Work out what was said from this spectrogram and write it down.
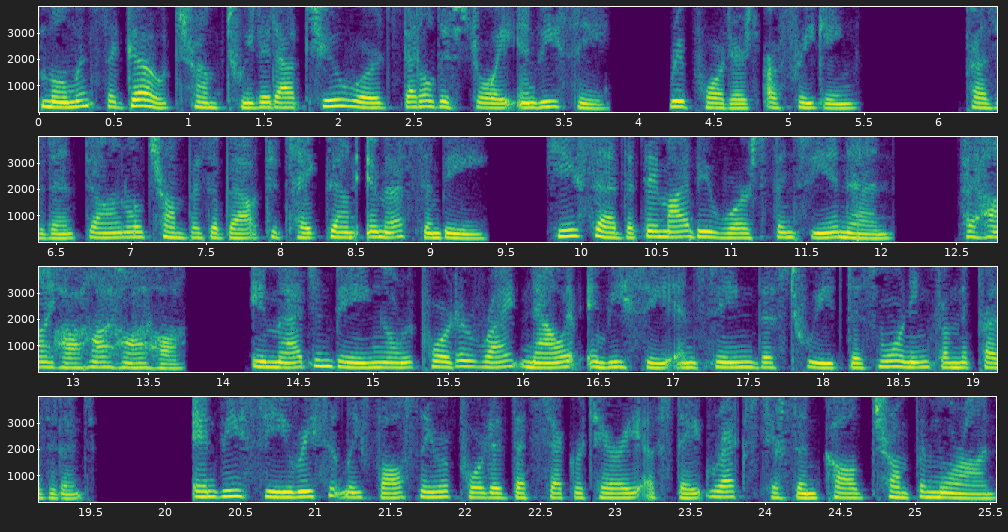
Moments ago Trump tweeted out two words that'll destroy NBC. Reporters are freaking. President Donald Trump is about to take down MSNBC. He said that they might be worse than CNN. Ha ha ha ha ha ha. Imagine being a reporter right now at NBC and seeing this tweet this morning from the president. NBC recently falsely reported that Secretary of State Rex Tillerson called Trump a moron.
